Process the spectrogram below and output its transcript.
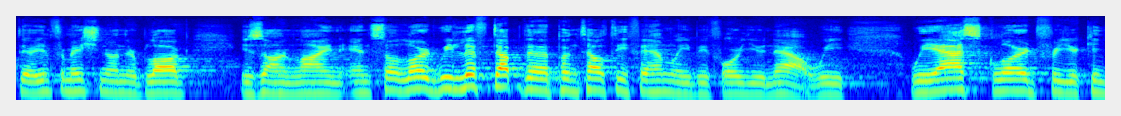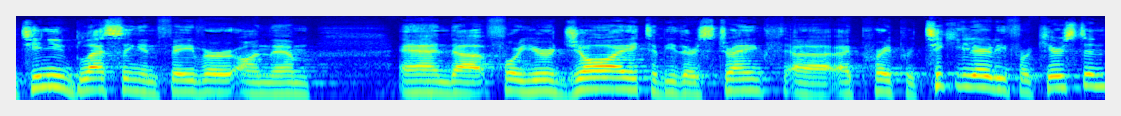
the information on their blog is online. And so, Lord, we lift up the Pontelti family before you now. We, We ask, Lord, for your continued blessing and favor on them and uh, for your joy to be their strength. Uh, I pray particularly for Kirsten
